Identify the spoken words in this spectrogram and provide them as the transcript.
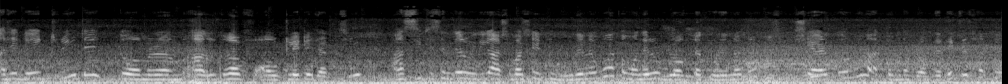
আজকে ডে থ্রিতে তো আমরা আলগ্রাফ আউটলেটে যাচ্ছি। আর সিটি সেন্টার ওইদিকে আশেপাশে একটু ঘুরে নেব তোমাদেরও ব্লগটা করে নেব শেয়ার করব আর তোমরা ব্লগটা দেখতে থাকো।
